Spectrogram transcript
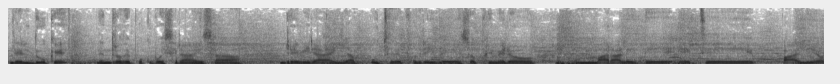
del Duque. Dentro de poco pues será esa revirada y ya ustedes podréis ver esos primeros varales de este palio.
